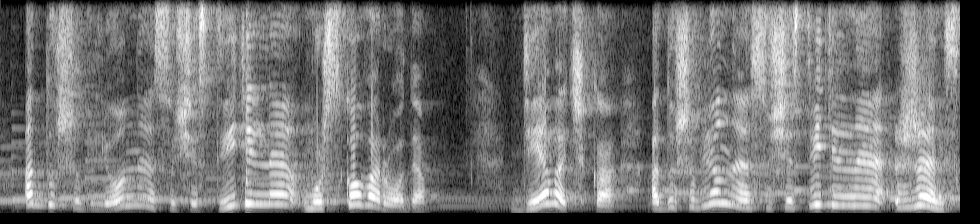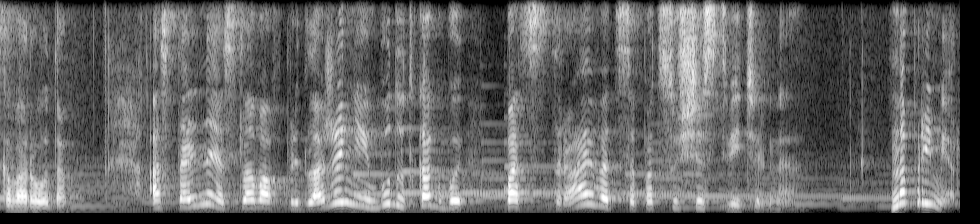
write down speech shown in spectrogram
– одушевленное существительное мужского рода – Девочка – одушевленное существительное женского рода. Остальные слова в предложении будут как бы подстраиваться под существительное. Например,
